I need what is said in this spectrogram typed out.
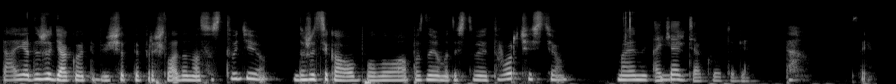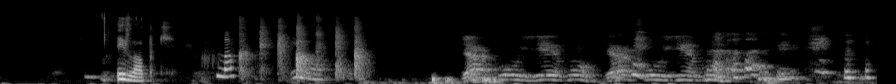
Так, я дуже дякую тобі, що ти прийшла до нас у студію. Дуже цікаво було познайомитися з твоєю творчістю. Маю А надію, я що- дякую тобі. Так, все. І лапки. Лап. І лап. Дякуємо, дякуємо.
